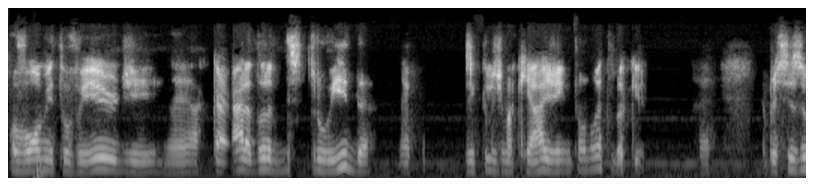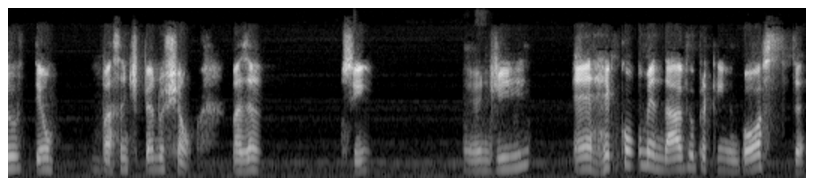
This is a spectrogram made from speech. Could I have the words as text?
vômito verde, né? A cara toda destruída, né? Com 15 quilos de maquiagem, então não é tudo aquilo. Né? É preciso ter um bastante pé no chão. Mas é sim onde é recomendável para quem gosta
